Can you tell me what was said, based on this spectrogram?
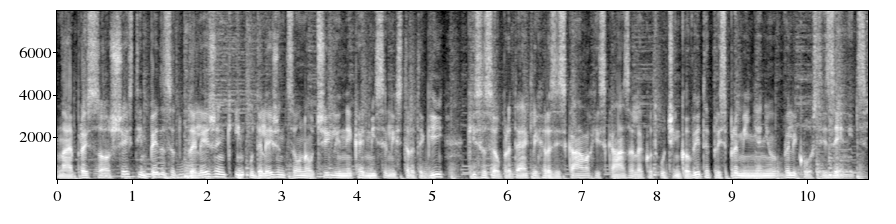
Najprej so 56 udeleženk in udeležencev naučili nekaj miselnih strategij, ki so se v preteklih raziskavah izkazale kot učinkovite pri spreminjanju velikosti zenic.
